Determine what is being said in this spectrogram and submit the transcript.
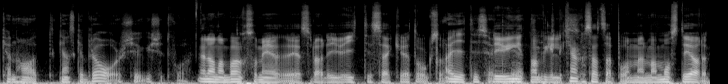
kan ha ett ganska bra år 2022. En annan bransch som är, är sådär, det är ju IT-säkerhet också. Ja, IT-säkerhet, det är ju inget man vill kanske satsa på, men man måste göra det.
